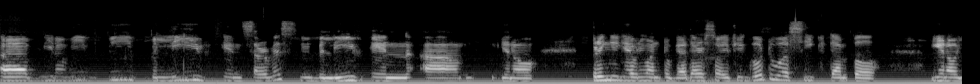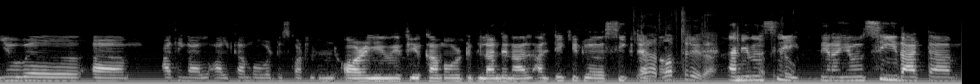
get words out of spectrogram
Uh, you know, we we believe in service. We believe in um, you know bringing everyone together. So if you go to a Sikh temple, you know you will um, I think I'll I'll come over to Scotland, or you if you come over to London, I'll I'll take you to a Sikh temple. Yeah, I'd love to do that. And you will That'd see, cool. you know, you will see that um,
